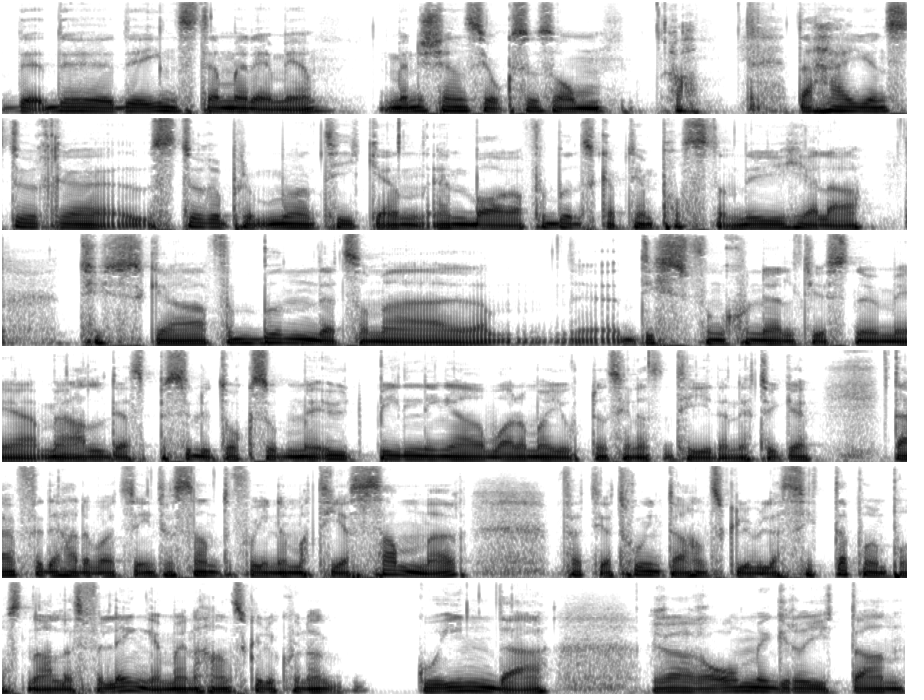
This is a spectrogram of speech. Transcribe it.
det, det, det instämmer det med. Men det känns ju också som, ah, det här är ju en större, större problematik än, än bara förbundskaptenposten. Det är ju hela tyska förbundet som är eh, dysfunktionellt just nu med, med all deras beslut. Också med utbildningar och vad de har gjort den senaste tiden. Jag tycker därför det hade varit så intressant att få in en Mattias Sammer. För att jag tror inte han skulle vilja sitta på den posten alldeles för länge. Men han skulle kunna gå in där, röra om i grytan,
